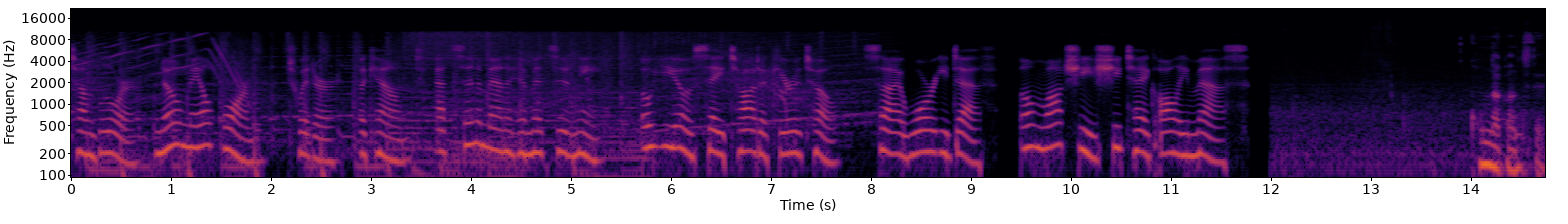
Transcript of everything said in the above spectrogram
Tumblr. No mail form. Twitter. Account. At Cinemana Himitsu ni. Oyo se tata kiruto, sai wari death, o machi shiteg ali mas. こんな感じで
